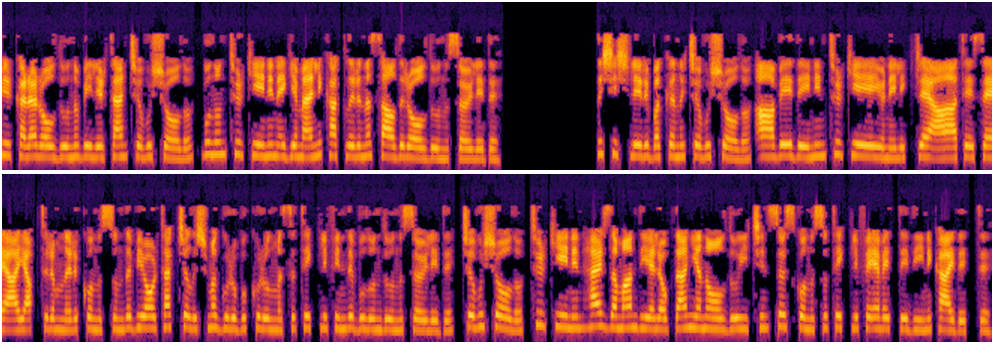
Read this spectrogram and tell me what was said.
bir karar olduğunu belirten Çavuşoğlu, bunun Türkiye'nin egemenlik haklarına saldırı olduğunu söyledi. Dışişleri Bakanı Çavuşoğlu, ABD'nin Türkiye'ye yönelik CAATSA yaptırımları konusunda bir ortak çalışma grubu kurulması teklifinde bulunduğunu söyledi. Çavuşoğlu, Türkiye'nin her zaman diyalogdan yana olduğu için söz konusu teklife evet dediğini kaydetti.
